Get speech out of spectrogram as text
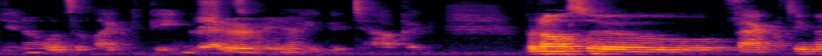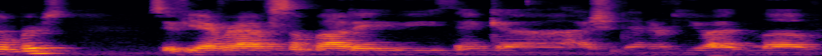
You know, what's it like to be in grad Sure, school yeah. would be a good topic. But also faculty members. So if you ever have somebody who you think uh, I should interview, I'd love.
